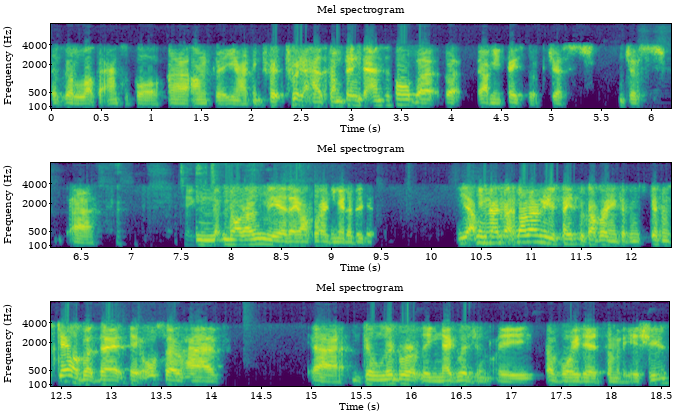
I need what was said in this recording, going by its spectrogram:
has got a lot to answer for. Uh, honestly, you know, I think Twitter has something to answer for, but but I mean, Facebook just just uh, n- not only are they operating at a bigger yeah, I mean, not, not only is Facebook operating at a different, different scale, but they, they also have uh, deliberately, negligently avoided some of the issues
